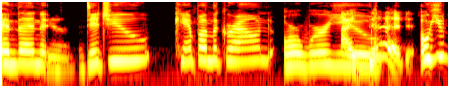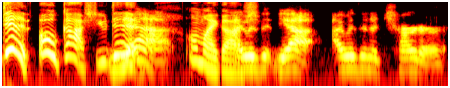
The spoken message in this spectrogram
and then yeah. did you camp on the ground or were you I did. Oh, you did. Oh gosh, you did. Yeah. Oh my gosh. I was yeah, I was in a charter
